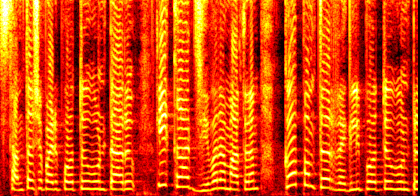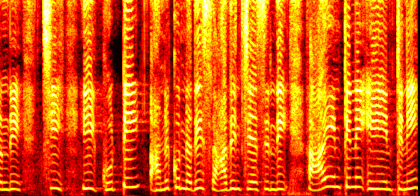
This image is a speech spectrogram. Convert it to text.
సంతోషపడిపోతూ ఉంటారు. ఇక జీవన మాత్రం కోపంతో రగిలిపోతూ ఉంటుంది. చి ఈ కుట్టి అనుకున్నది సాధించేసింది. ఆ ఇంటిని ఈ ఇంటిని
